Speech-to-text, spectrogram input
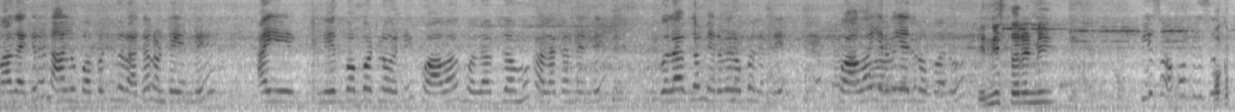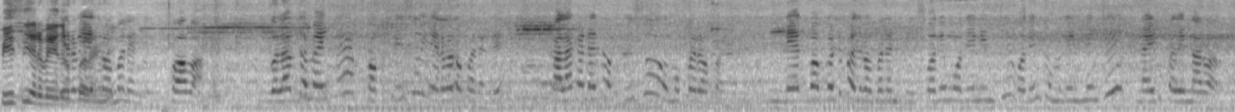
మా దగ్గర నాలుగు బొబ్బట్లు రకాలు ఉంటాయండి అవి నేతి బొబ్బట్లు ఒకటి కోవా గులాబ్ జాము కలాకండ్ అండి. గులాబ్ జామ్ ఇరవై రూపాయలు అండి కోవా ఇరవై ఐదు రూపాయలు. ఎన్ని ఇస్తారండి? పీస్ ఒక పీస్ ఒక పీస్ ఇరవై ఐదు ఇరవై ఐదు రూపాయలండి. రూపాయలండి. కోవా. గులాబ్ జామ్ అయితే ఒక పీసు ఇరవై రూపాయలండి. కలాకండ్ అయితే ఒక పీసు ముప్పై రూపాయలు. నేతి బొబ్బట్టు పది రూపాయలండి పీస్. ఉదయం ఉదయం నుంచి ఉదయం తొమ్మిదింటి నుంచి నైట్ పదిన్నర వరకు.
